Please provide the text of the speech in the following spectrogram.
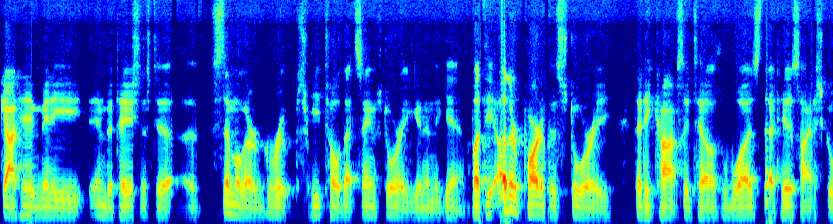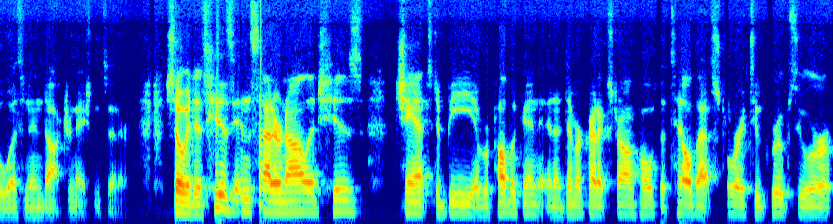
got him many invitations to uh, similar groups. He told that same story again and again. But the other part of his story that he constantly tells was that his high school was an indoctrination center. So it is his insider knowledge, his chance to be a Republican in a Democratic stronghold to tell that story to groups who are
